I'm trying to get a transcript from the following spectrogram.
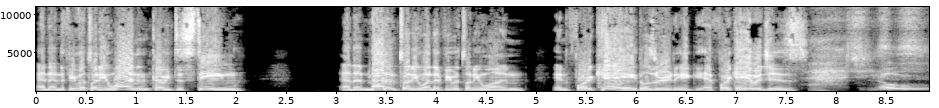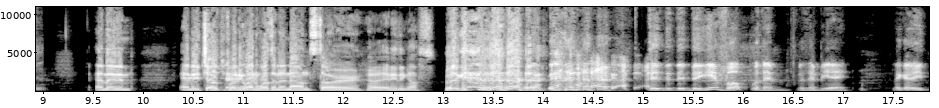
and then the FIFA 21 coming to Steam, and then Madden 21 and FIFA 21 in 4K. Those are uh, 4K images, Oh, and then NHL 21 wasn't announced or uh, anything else. did, did, did they give up with them with NBA? Like are they?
